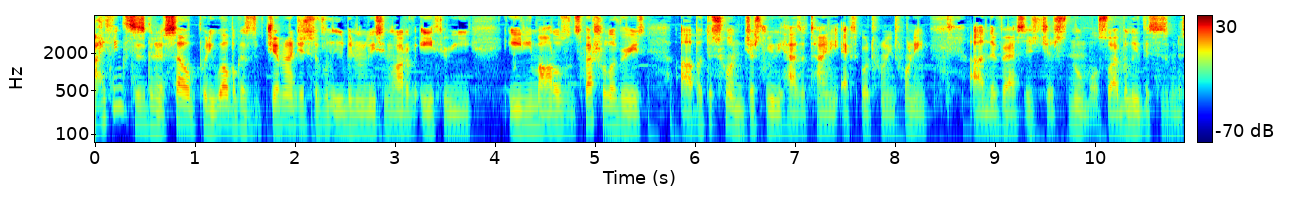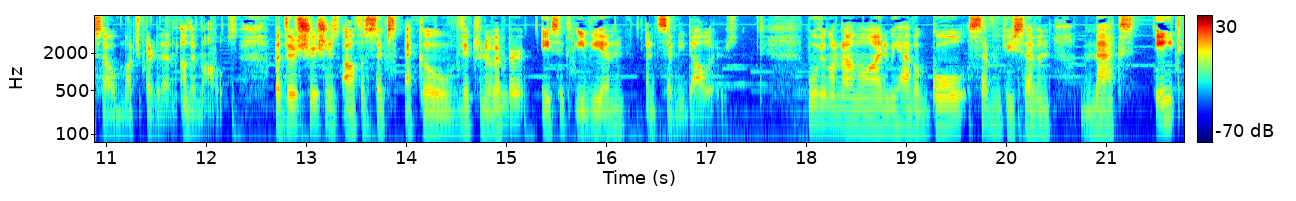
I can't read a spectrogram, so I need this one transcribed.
I think this is going to sell pretty well because Gemini just have been releasing a lot of A380 models and special liveries, uh, but this one just really has a tiny Expo 2020, uh, and the rest is just normal. So I believe this is going to sell much better than other models. But the registration is Alpha 6 Echo Victor November A6 EVM and $70. Moving on down the line, we have a GOL 737 Max 8.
